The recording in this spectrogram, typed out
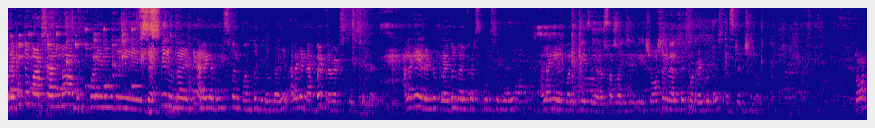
ప్రభుత్వ పాఠశాలలో ముప్పై ఎనిమిది జడ్పీలు ఉన్నాయండి అలాగే మున్సిపల్ పంతొమ్మిది ఉన్నాయి అలాగే డెబ్బై ప్రైవేట్ స్కూల్స్ ఉన్నాయి అలాగే రెండు ట్రైబల్ వెల్ఫేర్ స్కూల్స్ ఉన్నాయి. అలాగే మనకి సంబంధించి సోషల్ వెల్ఫేర్ కూడా రెండు ఉన్నాయి రెసిడెన్షియల్ టోటల్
